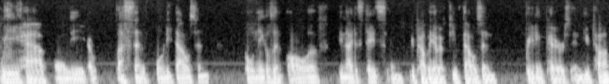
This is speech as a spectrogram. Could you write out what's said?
we have only a, less than 40,000 golden eagles in all of the United States, and we probably have a few thousand breeding pairs in Utah.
